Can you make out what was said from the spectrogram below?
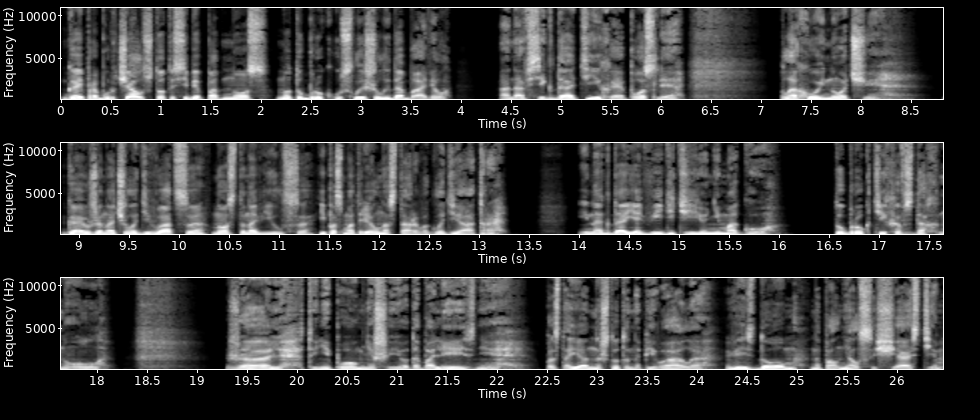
Гай пробурчал что-то себе под нос, но Тубрук услышал и добавил. «Она всегда тихая после... плохой ночи». Гай уже начал одеваться, но остановился и посмотрел на старого гладиатора. «Иногда я видеть ее не могу». Тубрук тихо вздохнул. «Жаль, ты не помнишь ее до болезни. Постоянно что-то напевала, весь дом наполнялся счастьем.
